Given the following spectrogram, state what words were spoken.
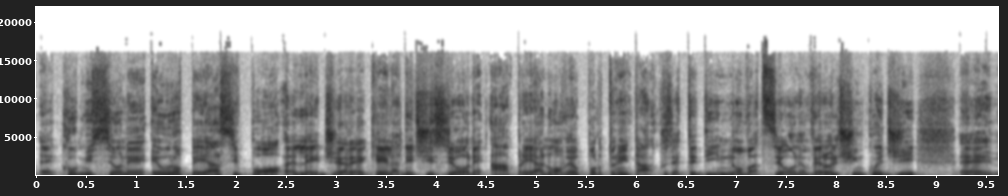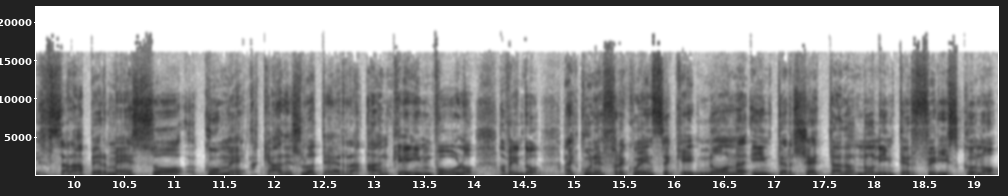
eh, Commissione europea si può eh, leggere che la decisione apre a nuove opportunità cosiddette di innovazione, ovvero il 5G eh, sarà permesso come accade sulla Terra anche in volo, avendo alcune frequenze che non intercettano, non interferiscono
